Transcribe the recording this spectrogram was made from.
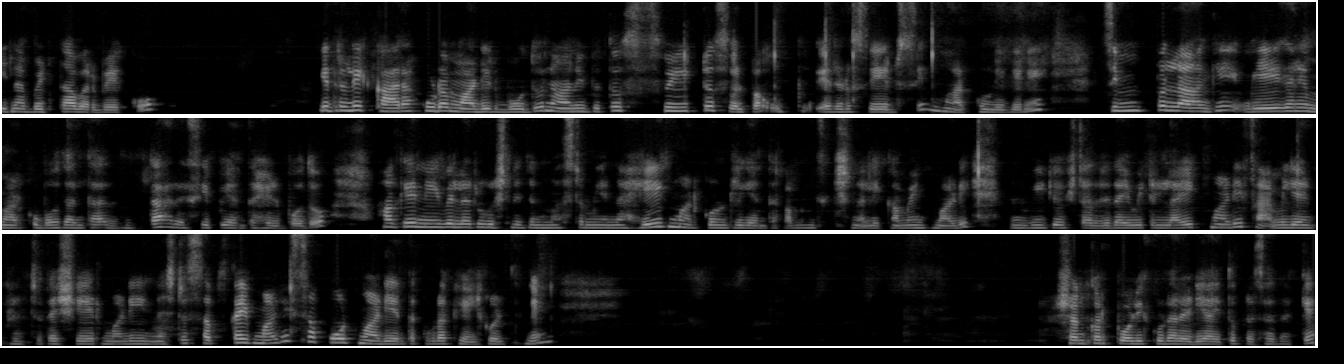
ಇದನ್ನ ಬಿಡ್ತಾ ಬರಬೇಕು. ಇದರಲ್ಲಿ ಖಾರ ಕೂಡ ಮಾಡಿರ್ಬೋದು. ನಾನಿವತ್ತು ಸ್ವೀಟ್ ಸ್ವಲ್ಪ ಉಪ್ಪು ಎರಡು ಸೇರಿಸಿ ಮಾಡ್ಕೊಂಡಿದ್ದೀನಿ. ಸಿಂಪಲ್ ಆಗಿ ಬೇಗನೆ ಮಾಡ್ಕೋಬಹುದಂತ ರೆಸಿಪಿ ಅಂತ ಹೇಳ್ಬೋದು. ಹಾಗೆ ನೀವೆಲ್ಲರೂ ಕೃಷ್ಣ ಜನ್ಮಾಷ್ಟಮಿಯನ್ನ ಹೇಗೆ ಮಾಡ್ಕೊಂಡ್ರಿ ಅಂತ ಕಮೆಂಟ್ ಸೆಕ್ಷನ್ ಅಲ್ಲಿ ಕಮೆಂಟ್ ಮಾಡಿ. ನನ್ನ ವಿಡಿಯೋ ಇಷ್ಟ ಆದರೆ ದಯವಿಟ್ಟು ಲೈಕ್ ಮಾಡಿ ಫ್ಯಾಮಿಲಿ ಅಂಡ್ ಫ್ರೆಂಡ್ಸ್ ಜೊತೆ ಶೇರ್ ಮಾಡಿ, ಇನ್ನಷ್ಟು ಸಬ್ಸ್ಕ್ರೈಬ್ ಮಾಡಿ ಸಪೋರ್ಟ್ ಮಾಡಿ ಅಂತ ಕೂಡ ಕೇಳ್ಕೊಳ್ತೀನಿ. ಶಂಕರ್ ಪೋಳಿ ಕೂಡ ರೆಡಿ ಆಯಿತು ಪ್ರಸಾದಕ್ಕೆ.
